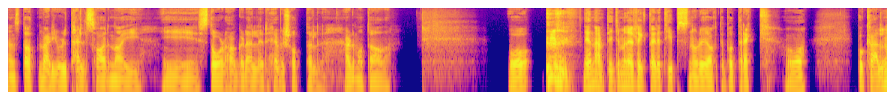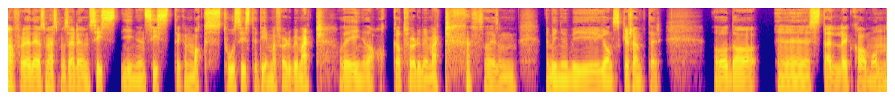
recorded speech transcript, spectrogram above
Mens da velger du tilsvarende i i stålhagl eller heavy shot eller hva det måtte ha. Da. Og jeg nevnte ikke, men det er slik det er tips når du jakter på trekk og på kvelden, da, for det er som Espen sier, det er jo siste, den siste, maks to siste timer før det blir mørkt, og det er inne akkurat før det blir mørkt, så liksom, det begynner å bli ganske skjømt der. Og da eh, steller kamoen,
